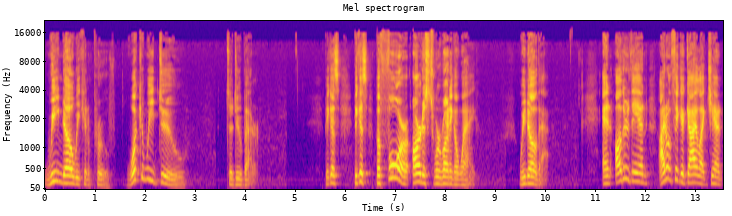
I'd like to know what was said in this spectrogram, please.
we know we can improve. What can we do to do better? Because because before artists were running away We know that. And other than, I don't think a guy like Jan,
